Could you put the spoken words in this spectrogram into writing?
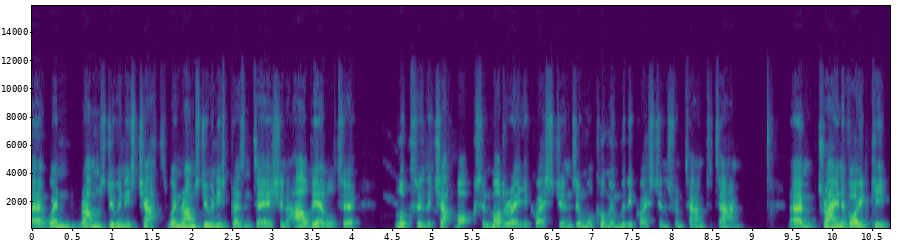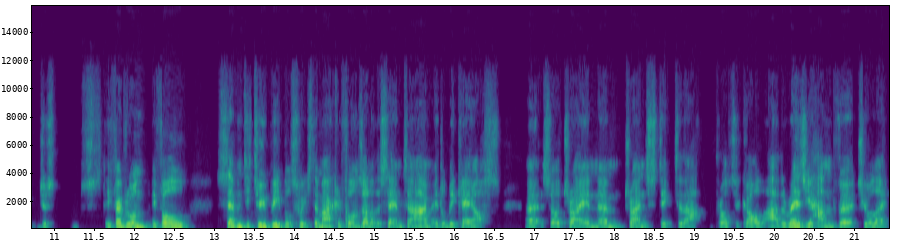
uh, when Ram's doing his chat, when Ram's doing his presentation, I'll be able to look through the chat box and moderate your questions, and we'll come in with your questions from time to time. Um, try and avoid keep just if everyone, if all 72 people switch the microphones on at the same time, it'll be chaos. Uh, so try and um, try and stick to that protocol. Either raise your hand virtually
